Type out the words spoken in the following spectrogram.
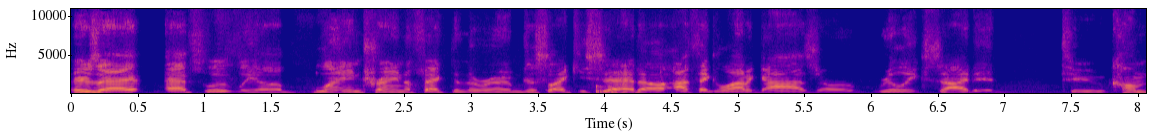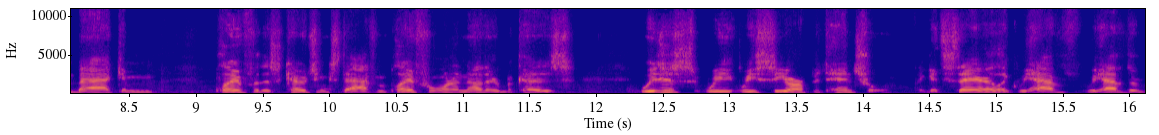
There's a, absolutely a lane train effect in the room, just like you said. Uh, I think a lot of guys are really excited to come back and play for this coaching staff and play for one another because we just we we see our potential like it's there like we have we have the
